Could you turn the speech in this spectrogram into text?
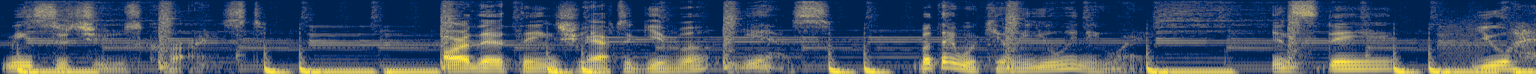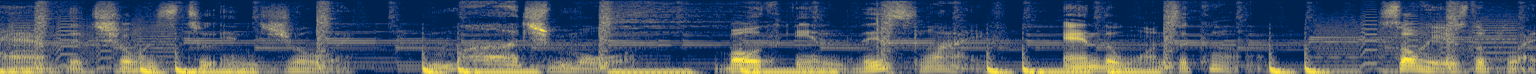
means to choose Christ. Are there things you have to give up? Yes, but they were killing you anyway. Instead, you'll have the choice to enjoy much more, both in this life and the one to come. So here's the play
